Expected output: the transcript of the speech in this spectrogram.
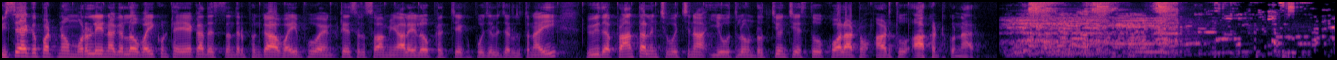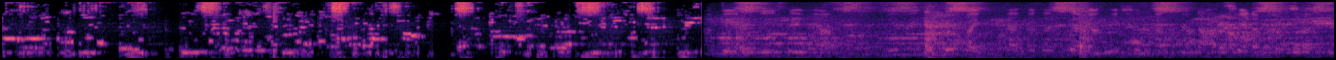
విశాఖపట్నం మురళీనగర్లో వైకుంఠ ఏకాదశి సందర్భంగా వైభవ వెంకటేశ్వర స్వామి ఆలయంలో ప్రత్యేక పూజలు జరుగుతున్నాయి. వివిధ ప్రాంతాల నుంచి వచ్చిన యువతులు నృత్యం చేస్తూ కోలాటం ఆడుతూ ఆకట్టుకున్నారు. వైకుంఠ ఏకాదశి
